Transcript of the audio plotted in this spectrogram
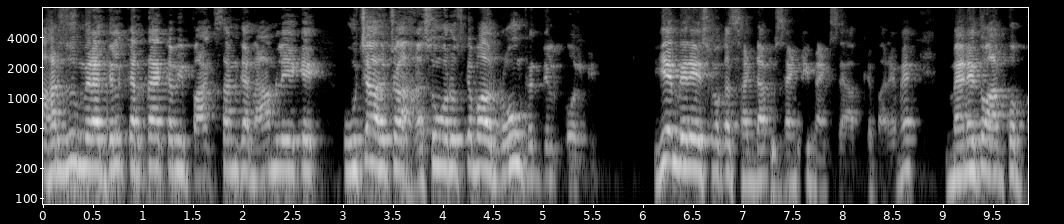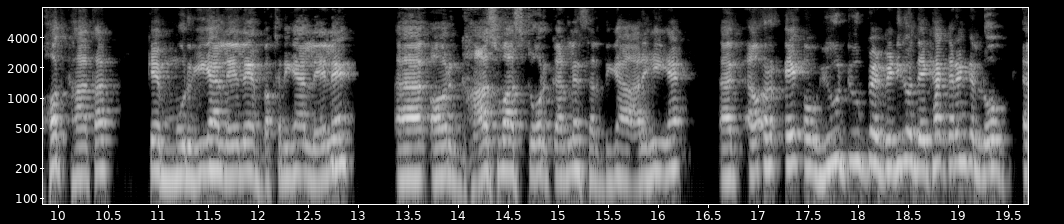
आरज़ू, मेरा दिल करता है कभी पाकिस्तान का नाम लेके ऊँचा ऊँचा हंसूं और उसके बाद रो फिर दिल खोल के। ये मेरे इस वक्त सेंटीमेंट्स है आपके बारे में। मैंने तो आपको बहुत कहा था कि मुर्गियाँ ले लें, बकरियाँ ले लें और घास वास स्टोर कर लें, सर्दियाँ आ रही हैं। और एक यूट्यूब पे वीडियो देखा करें कि लोग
